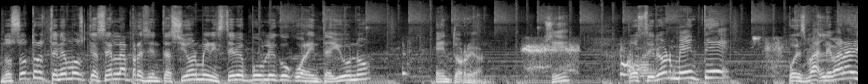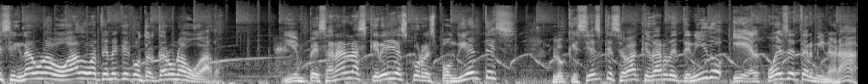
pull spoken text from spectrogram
nosotros tenemos que hacer la presentación Ministerio Público 41 en Torreón. ¿Sí? Posteriormente, pues va- le van a designar un abogado, va a tener que contratar un abogado. Y empezarán las querellas correspondientes. Lo que sí es que se va a quedar detenido y el juez determinará.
